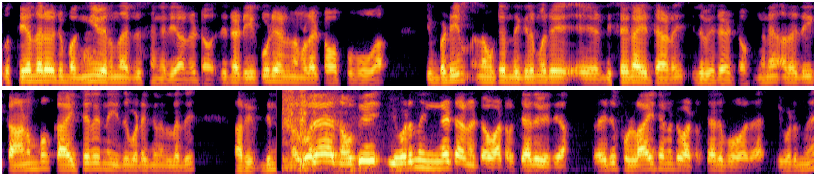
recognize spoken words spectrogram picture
പ്രത്യേകതര ഒരു ഭംഗി വരുന്ന ഒരു സംഗതിയാണ് കേട്ടോ ഇതിന്റെ അടിയിൽ കൂടിയാണ് നമ്മളെ ടോപ്പ് പോവുക. ഇവിടെയും നമുക്ക് എന്തെങ്കിലും ഒരു ഡിസൈൻ ആയിട്ടാണ് ഇത് വരിക കേട്ടോ ഇങ്ങനെ അതായത് ഈ കാണുമ്പോൾ കാഴ്ചയിൽ തന്നെ ഇത് ഇവിടെ ഇങ്ങനെ ഉള്ളത് അറിയും അതുപോലെ നമുക്ക് ഇവിടുന്ന് ഇങ്ങോട്ടാണ് കേട്ടോ വാട്ടർ ചാൽ വരിക. അതായത് ഫുള്ളായിട്ട് അങ്ങോട്ട് വാട്ടർ ചാർജ് പോകാതെ ഇവിടുന്ന്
